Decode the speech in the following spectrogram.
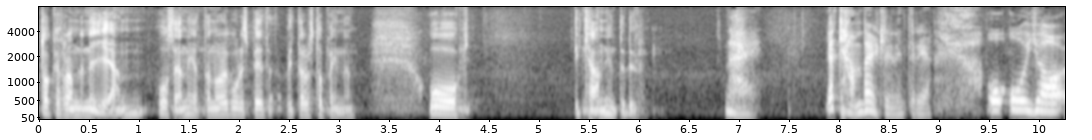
plocka fram den igen och sen äta några godisbitar och stoppa in den. Och det kan ju inte du. Nej. Jag kan verkligen inte det. Och, och jag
